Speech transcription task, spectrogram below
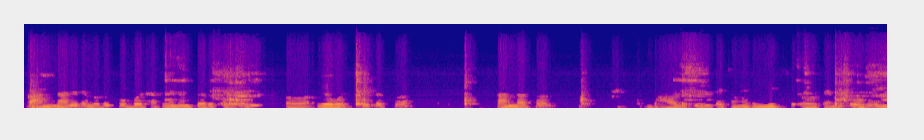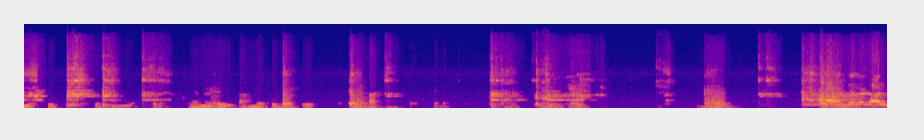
कांदा आणि टमॅटो सोबत टाकल्यानंतर त्याची व्यवस्थित असं कांदा असा भाजून त्याच्यामध्ये मिक्स टमॅटो वगैरे मिक्स होतो त्याच्यामुळे टमॅटोही कांद्यासोबत टाकायचं कांद्याला लाल?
